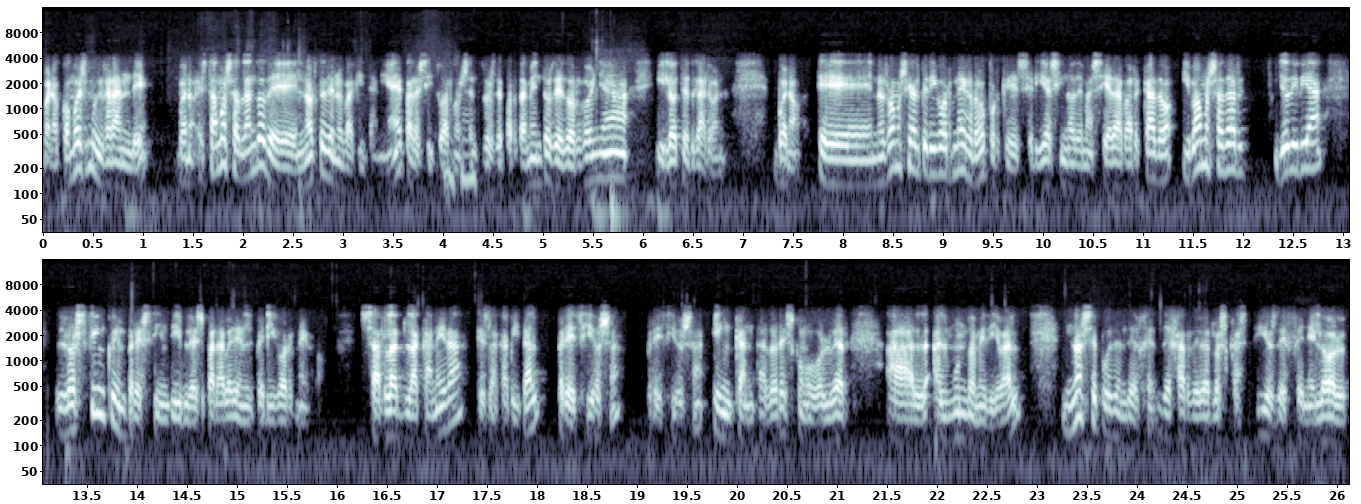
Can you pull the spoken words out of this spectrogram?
Bueno, como es muy grande, bueno, estamos hablando del norte de Nueva Aquitania, ¿eh? para situarnos entre los departamentos de Dordoña y Lotet Garón. Bueno, eh, nos vamos a ir al Perigord Negro, porque sería si no demasiado abarcado, y vamos a dar, yo diría, los cinco imprescindibles para ver en el Perigord Negro. Sarlat la Caneda, que es la capital, preciosa, preciosa, encantadora, es como volver al, mundo medieval. No se pueden dejar de ver los castillos de Fenelol,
